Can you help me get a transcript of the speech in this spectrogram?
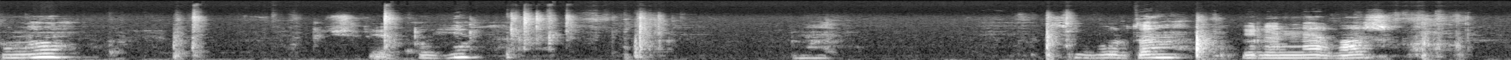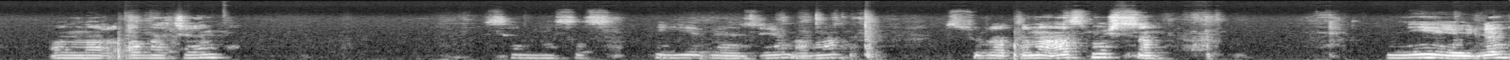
Bunu şuraya koyayım. Şimdi burada ölenler var. Onları alacağım. Sen nasılsın? İyiye benziyorsun ama suratını asmışsın. Niye öyle?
